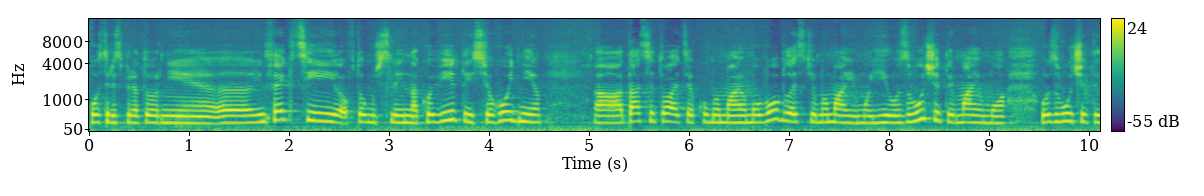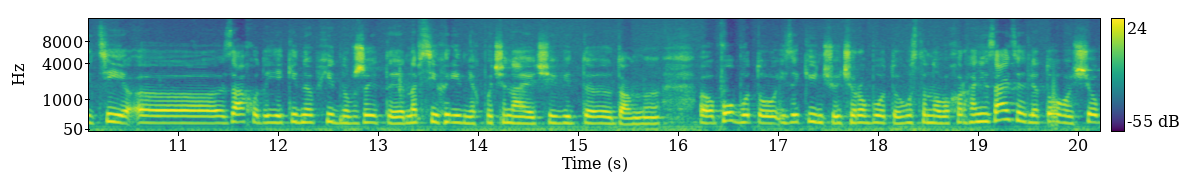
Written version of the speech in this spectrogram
гострі респіраторні е, інфекції, в тому числі і на ковід. І сьогодні та ситуація, яку ми маємо в області, ми маємо її озвучити. Маємо озвучити ті е, заходи, які необхідно вжити на всіх рівнях, починаючи від е, там е, побуту і закінчуючи роботу в установах організаціях, для того, щоб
